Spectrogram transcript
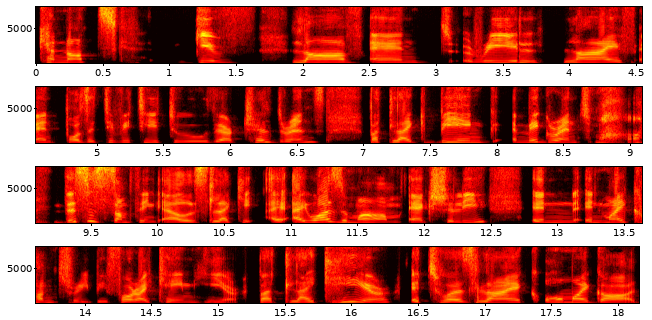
cannot give love and real life and positivity to their children's but like being a migrant mom this is something else. Like I, I, was a mom actually in in my country before i came here but like here it was like oh my god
